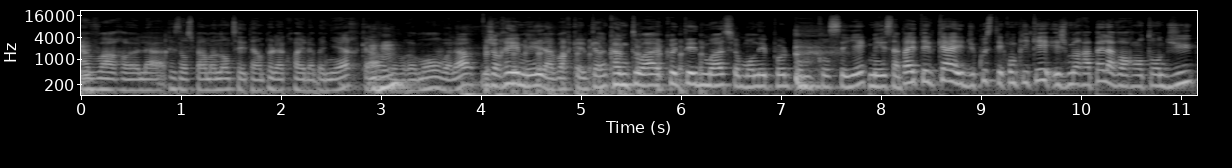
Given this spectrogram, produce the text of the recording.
Avoir euh, la résidence permanente, ça a été un peu la croix et la bannière, car Mhm. euh, vraiment, voilà. J'aurais aimé avoir quelqu'un comme toi à côté de moi sur mon épaule pour me conseiller, mais ça n'a pas été le cas et du coup, c'était compliqué. Et je me rappelle avoir entendu.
